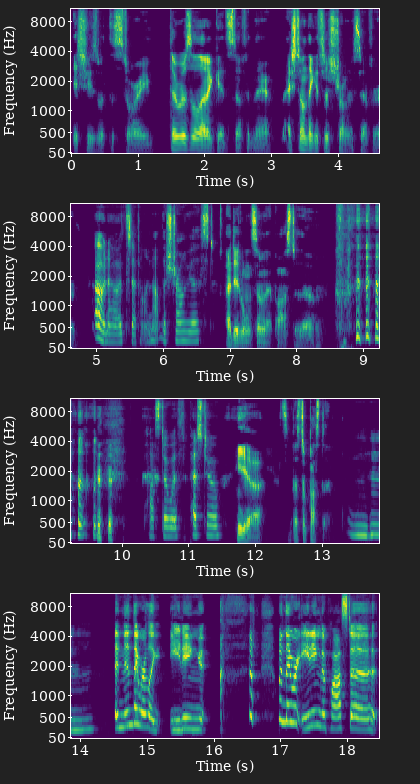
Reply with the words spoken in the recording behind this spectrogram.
issues with the story. There was a lot of good stuff in there. I just don't think it's their strongest ever. Oh no, it's definitely not the strongest. I did want some of that pasta though. Pasta with pesto. yeah, it's pesto pasta. And then they were like eating when they were eating the pasta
